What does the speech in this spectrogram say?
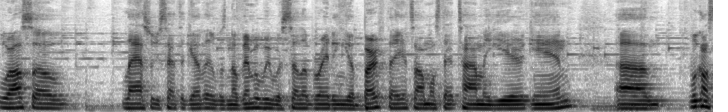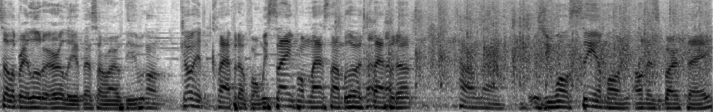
we're also last week we sat together. It was November. We were celebrating your birthday. It's almost that time of year again. Um, we're gonna celebrate a little early if that's all right with you. We're gonna go ahead and clap it up for him. We sang for him last time, but go ahead and clap it up How nice. as you won't see him on, on his birthday.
